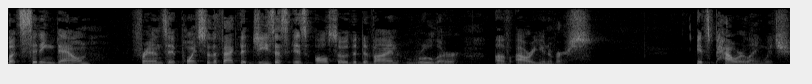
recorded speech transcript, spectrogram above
But sitting down, friends, it points to the fact that Jesus is also the divine ruler of our universe. It's power language,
